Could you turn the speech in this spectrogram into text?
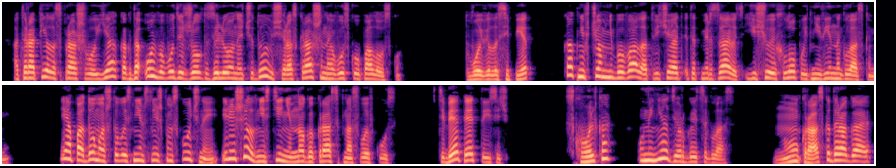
– оторопело спрашиваю я, когда он выводит желто-зеленое чудовище, раскрашенное в узкую полоску. «Твой велосипед?» Как ни в чем не бывало, отвечает этот мерзавец, еще и хлопает невинно глазками. Я подумал, что вы с ним слишком скучные, и решил внести немного красок на свой вкус. С тебя пять тысяч. Сколько? У меня дергается глаз. Ну, краска дорогая.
